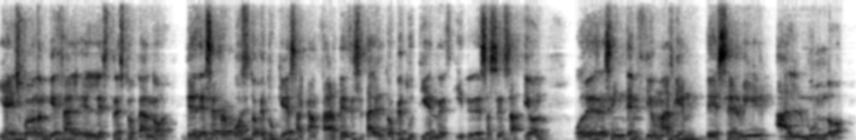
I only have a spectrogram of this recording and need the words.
Y ahí es cuando empieza el, el, estrés total, ¿no? Desde ese propósito que tú quieres alcanzar, desde ese talento que tú tienes y desde esa sensación o desde esa intención más bien de servir al mundo,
